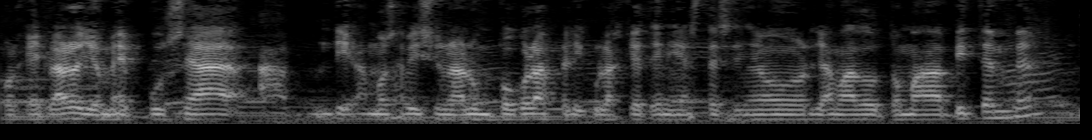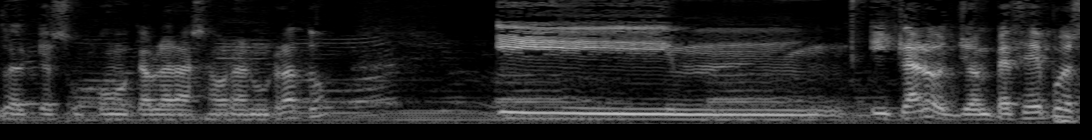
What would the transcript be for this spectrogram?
porque claro, yo me puse a, digamos, a visionar un poco las películas que tenía este señor llamado Thomas Wittenberg, del que supongo que hablarás ahora en un rato, y, y, claro, yo empecé pues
